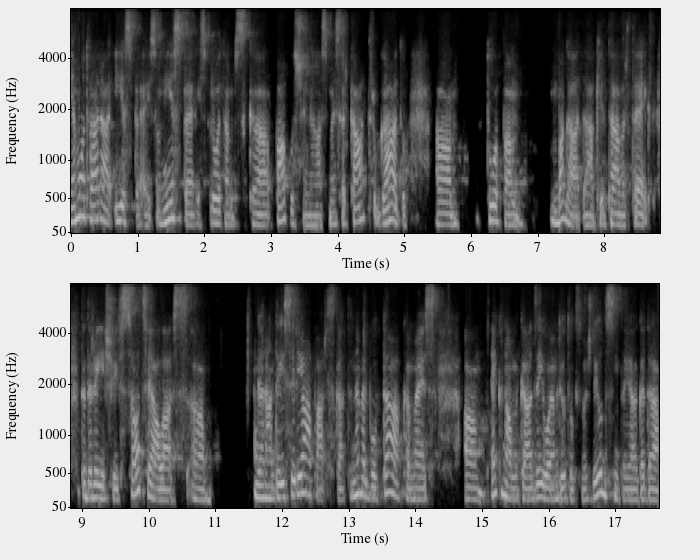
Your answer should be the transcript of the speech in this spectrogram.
ņemot vērā iespējas, un iespējas, protams, ka paplašinās, mēs ar katru gadu um, topam bagātāk, ja tā var teikt, tad arī šīs sociālās um, garantijas ir jāpārskata. Nevar būt tā, ka mēs um, ekonomikā dzīvojam 2020. gadā,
